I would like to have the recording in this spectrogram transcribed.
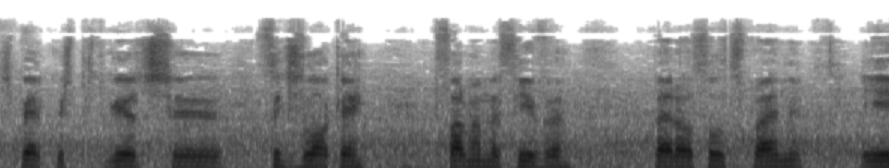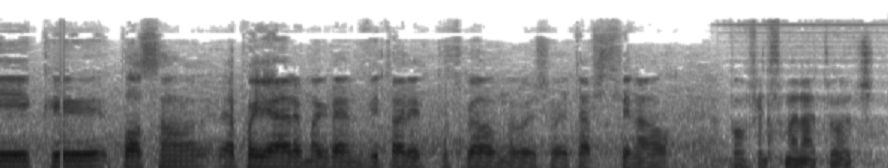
Espero que os portugueses eh, se desloquem de forma massiva para o sul de Espanha e que possam apoiar uma grande vitória de Portugal nos oitavos de final. Bom fim de semana a todos.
